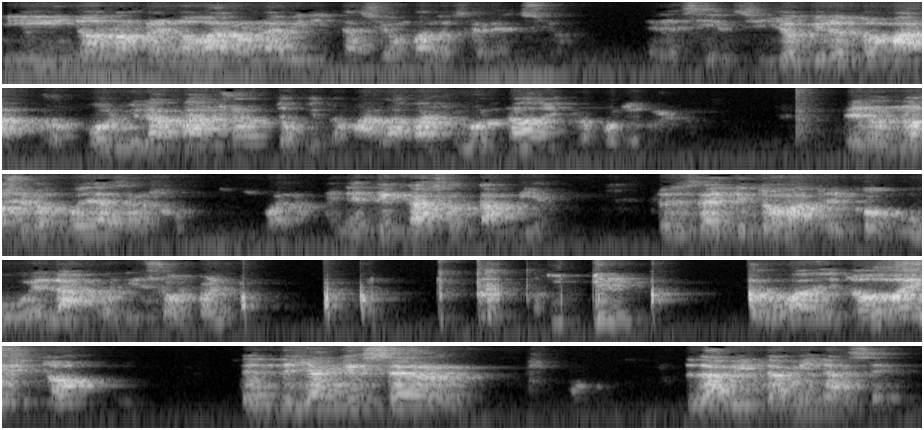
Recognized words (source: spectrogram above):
y no nos renovaron la habilitación cuando se venció. Es decir, si yo quiero tomar propóleo y lapacho, tengo que tomar lapacho por un lado y propóleo por el otro. Pero no se lo puede hacer juntos. En este caso también. Entonces hay que tomar el cocu, el ajo, el hisopo, y el agua de todo esto tendría que ser la vitamina C.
